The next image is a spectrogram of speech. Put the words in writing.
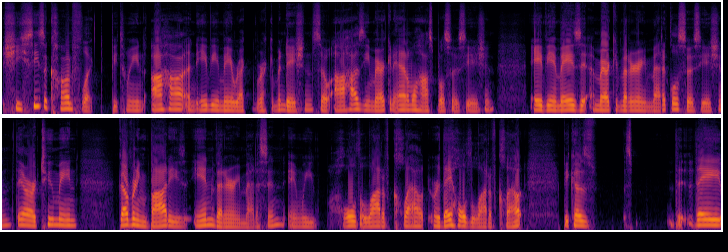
she sees a conflict between AAHA and AVMA rec- recommendations. So AAHA is the American Animal Hospital Association, AVMA is the American Veterinary Medical Association. There are two main governing bodies in veterinary medicine, and we hold a lot of clout, or they hold a lot of clout, because they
